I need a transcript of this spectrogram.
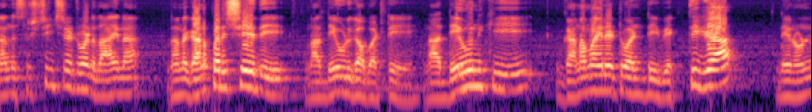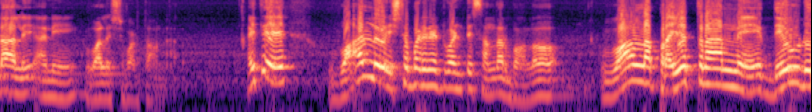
నన్ను సృష్టించినటువంటిది ఆయన నన్ను గణపరిచేది నా దేవుడు కాబట్టి నా దేవునికి ఘనమైనటువంటి వ్యక్తిగా నేను ఉండాలి అని వాళ్ళు ఇష్టపడతా ఉన్నారు. అయితే వాళ్ళు ఇష్టపడినటువంటి సందర్భంలో వాళ్ళ ప్రయత్నాన్ని దేవుడు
